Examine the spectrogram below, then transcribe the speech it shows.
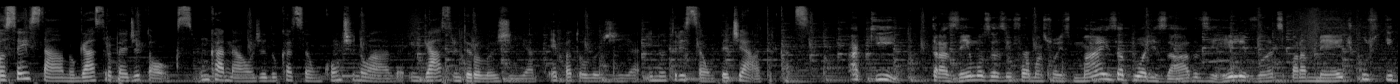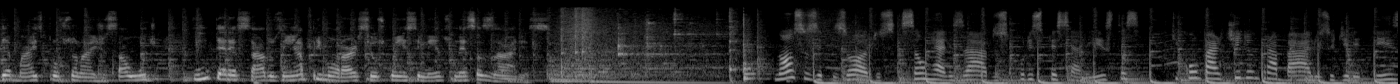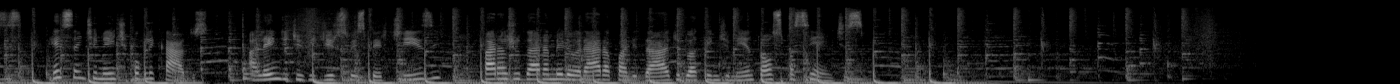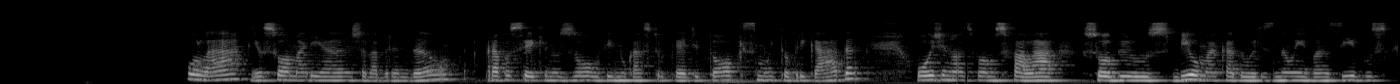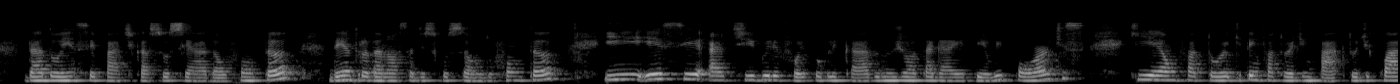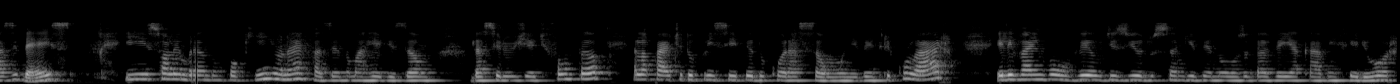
Você está no Gastroped Talks, um canal de educação continuada em gastroenterologia, hepatologia e nutrição pediátricas. Aqui trazemos as informações mais atualizadas e relevantes para médicos e demais profissionais de saúde interessados em aprimorar seus conhecimentos nessas áreas. Nossos episódios são realizados por especialistas que compartilham trabalhos e diretrizes recentemente publicados, além de dividir sua expertise para ajudar a melhorar a qualidade do atendimento aos pacientes. Olá, eu sou a Maria Ângela Brandão. Para você que nos ouve no Gastroped Talks, muito obrigada. Hoje nós vamos falar sobre os biomarcadores não invasivos da doença hepática associada ao FONTAN, dentro da nossa discussão do FONTAN, e esse artigo ele foi publicado no JHEP Reports, que é um fator que tem um fator de impacto de quase 10 e só lembrando um pouquinho, né, fazendo uma revisão da cirurgia de Fontan, ela parte do princípio do coração univentricular, ele vai envolver o desvio do sangue venoso da veia cava inferior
